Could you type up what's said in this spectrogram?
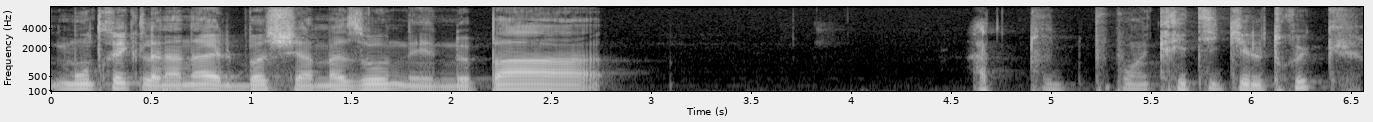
montrer que la nana elle bosse chez Amazon et ne pas à tout point critiquer le truc,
